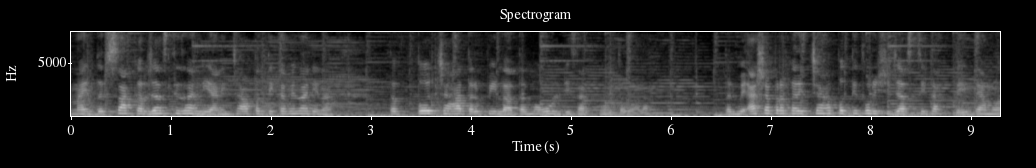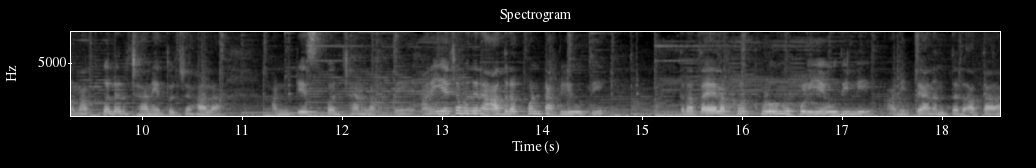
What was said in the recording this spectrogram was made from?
नाहीतर साखर जास्ती झाली आणि चहापत्ती कमी झाली ना तर तो चहा तर पिला तर मग उलटीसारखं होतं मला. तर मी अशा प्रकारे चहापत्ती थोडीशी जास्ती टाकते त्यामुळं ना कलर छान येतो चहाला आणि टेस्ट पण छान लागते. आणि याच्यामध्ये ना अद्रक पण टाकली होती. तर आता याला खळून उकळी येऊ दिली आणि त्यानंतर आता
